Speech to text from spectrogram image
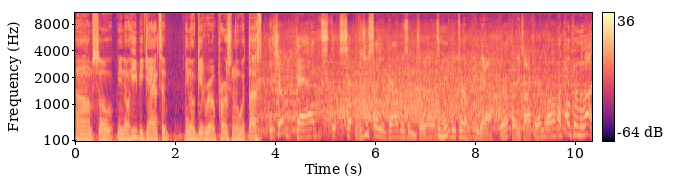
Um, so, you know, he began to, you know, get real personal with us. Is your dad, st- did you say your dad was in jail? Is mm-hmm. you yeah. yeah. yeah. Have you talked to him at all? I talked to him a lot.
